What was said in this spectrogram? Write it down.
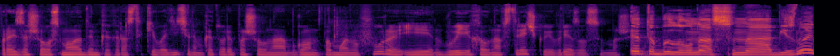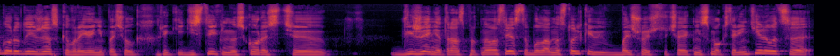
произошел с молодым как раз-таки водителем, который пошел на обгон, по-моему, фуры и выехал на встречку и врезался в машину. Это было у нас на объездной города Ижевска, в районе поселка Хряки. Действительно, скорость э, движения транспортного средства была настолько большой, что человек не смог сориентироваться.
